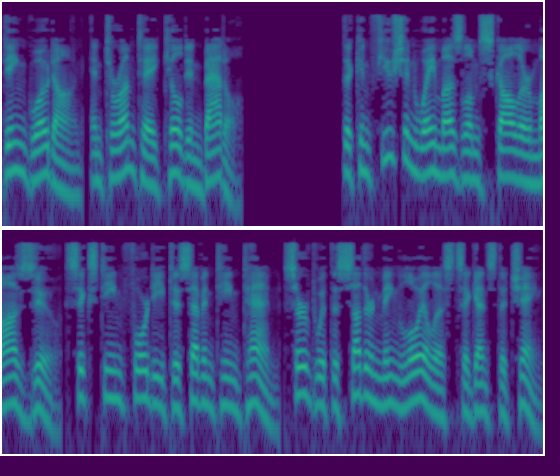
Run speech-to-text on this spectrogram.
Ding Guodong, and Turumte killed in battle. The Confucian Hui Muslim scholar Ma Zhu served with the southern Ming loyalists against the Qing.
